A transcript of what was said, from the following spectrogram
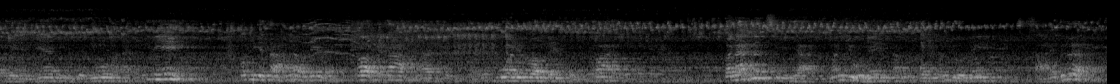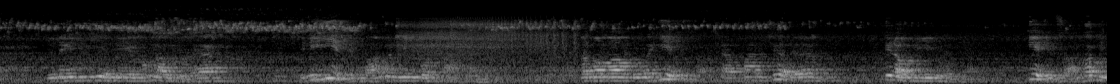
อะไรอย่างเงี้ยมีเป็นงูนนะมีเขามีสารเราเนี่ยก็สร้างมาบวนรวมเป็นผลว่าเพราะนั้นทั้งสี่อย่างมันอยู่ในสังคมมันอยู่ในสายเลือดอยู่ในดีเอ็นเอของเราอยู่แล้วทีนี้ยี่สิบสองมันมีบทบาทเรามามองดูว่ายี่สิบสองจากความเชื่อเดิมที่เรามีอยู่เนี่ยยี่สิบสองก็มี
